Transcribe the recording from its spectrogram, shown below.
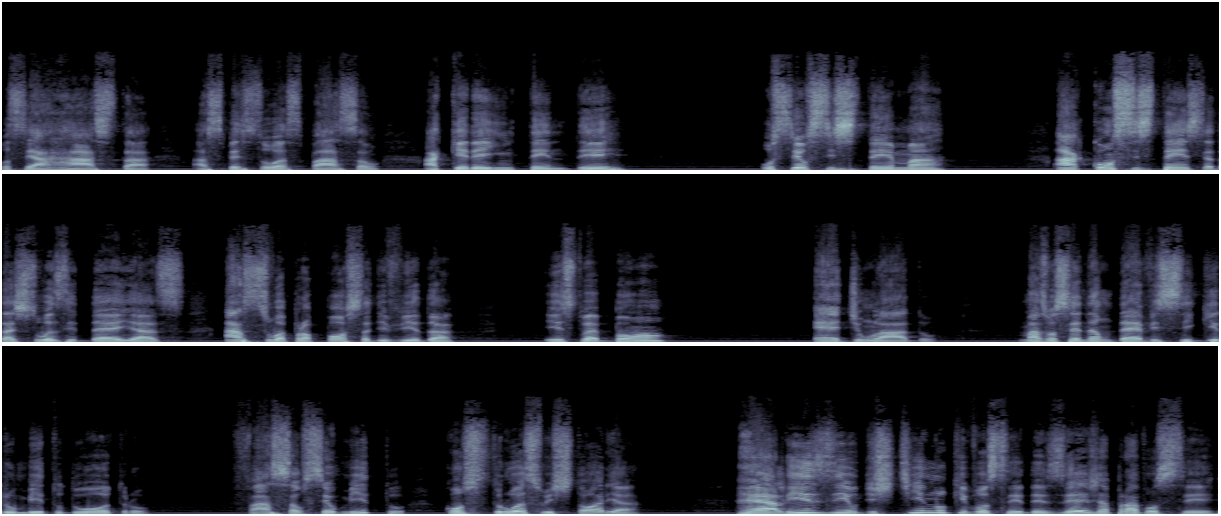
você arrasta, as pessoas passam a querer entender o seu sistema, a consistência das suas ideias, a sua proposta de vida. Isto é bom é de um lado, mas você não deve seguir o mito do outro. Faça o seu mito, construa a sua história, realize o destino que você deseja para você.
